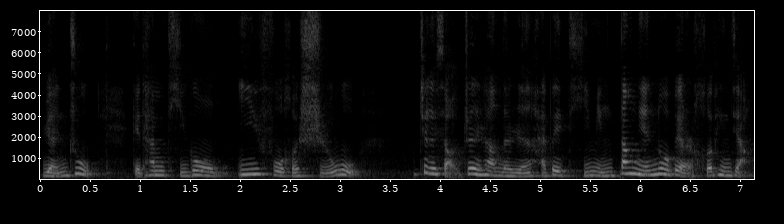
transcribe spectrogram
援助，给他们提供衣服和食物。这个小镇上的人还被提名当年诺贝尔和平奖。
